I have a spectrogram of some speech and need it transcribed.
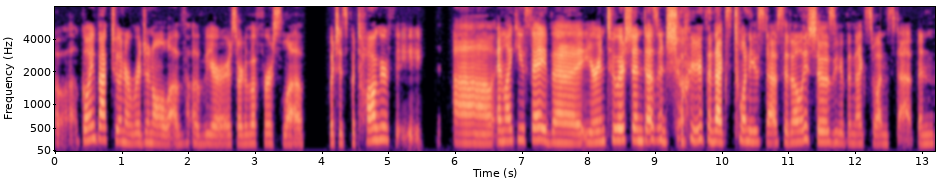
uh, going back to an original love of yours, sort of a first love, which is photography. Uh, and like you say, the your intuition doesn't show you the next 20 steps. It only shows you the next one step. And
